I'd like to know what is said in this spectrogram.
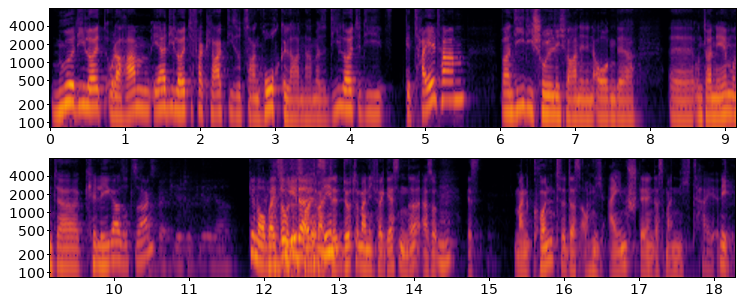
nur die Leute oder haben eher die Leute verklagt, die sozusagen hochgeladen haben. Also die Leute, die geteilt haben, waren die, die schuldig waren in den Augen der äh, Unternehmen und der Kläger sozusagen. Das bei Peer-to-Peer, ja. Genau, bei so, jeder das man, dürfte man nicht vergessen, ne? Also mhm. es, man konnte das auch nicht einstellen, dass man nicht teilt. Nee,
